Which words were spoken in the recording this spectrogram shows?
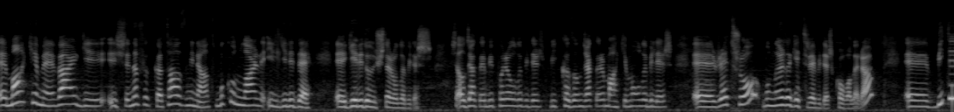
e, mahkeme, vergi, işte nafaka, tazminat bu konularla ilgili de e, geri dönüşler olabilir. İşte alacakları bir para olabilir, bir kazanacakları mahkeme olabilir. E, retro bunları da getirebilir kovalara. E, bir de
